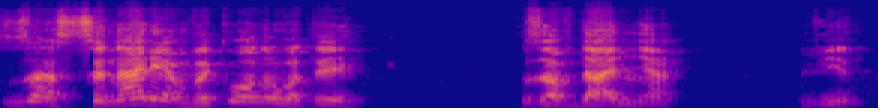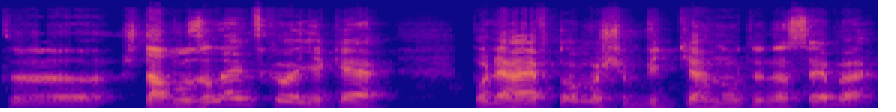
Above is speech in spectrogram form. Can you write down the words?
за сценарієм виконувати завдання від е, штабу Зеленського, яке полягає в тому, щоб відтягнути на себе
